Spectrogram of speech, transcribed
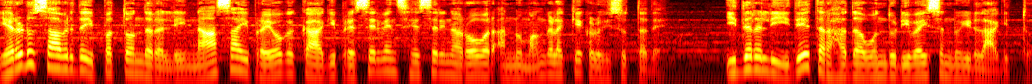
ಎರಡು ಸಾವಿರದ ಇಪ್ಪತ್ತೊಂದರಲ್ಲಿ ನಾಸಾ ಈ ಪ್ರಯೋಗಕ್ಕಾಗಿ ಪ್ರೆಸೆರ್ವೆನ್ಸ್ ಹೆಸರಿನ ರೋವರ್ ಅನ್ನು ಮಂಗಳಕ್ಕೆ ಕಳುಹಿಸುತ್ತದೆ. ಇದರಲ್ಲಿ ಇದೇ ತರಹದ ಒಂದು ಡಿವೈಸ್ ಅನ್ನು ಇಡಲಾಗಿತ್ತು.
